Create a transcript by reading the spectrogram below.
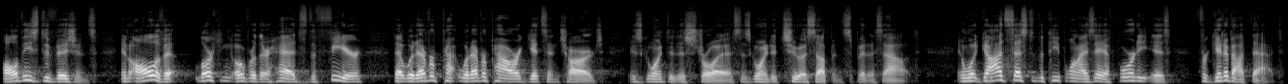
all these divisions, and all of it lurking over their heads, the fear that whatever, whatever power gets in charge is going to destroy us, is going to chew us up and spit us out. And what God says to the people in Isaiah 40 is forget about that.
